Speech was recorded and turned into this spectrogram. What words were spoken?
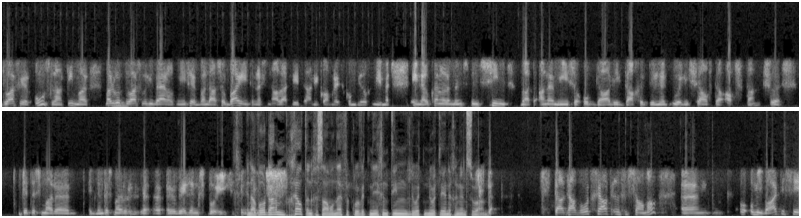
dwars vir ons land nie maar maar ook hmm. dwars oor die wêreld. Mense want daar sou baie internasionale atlete aan die komreis kom deelgeneem en nou kan hulle minstens sien wat ander mense op daardie dag gedoen het oor dieselfde afstand. So dit is maar 'n uh, ek dink is maar 'n uh, uh, reddingsboei. En daar word dan geld ingesamel net vir COVID-19 noodleniging en so aan. Ja. Daar daar word geld ingesamel ehm um, om die waar te sê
